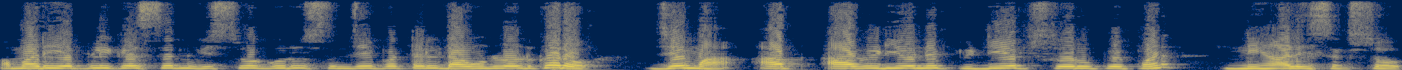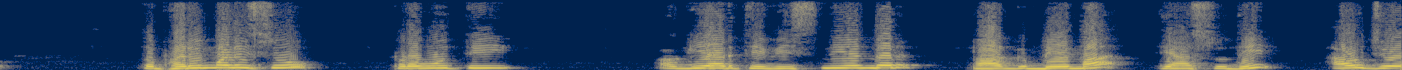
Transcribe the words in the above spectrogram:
અમારી એપ્લિકેશન વિશ્વગુરુ સંજય પટેલ ડાઉનલોડ કરો, જેમાં આપ આ વિડીયોને પીડીએફ સ્વરૂપે પણ નિહાળી શકશો. તો ફરી મળીશું. પ્રવૃત્તિ અગિયારથી વીસ અંદર ભાગ બે માં ત્યાં સુધી આવજો.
